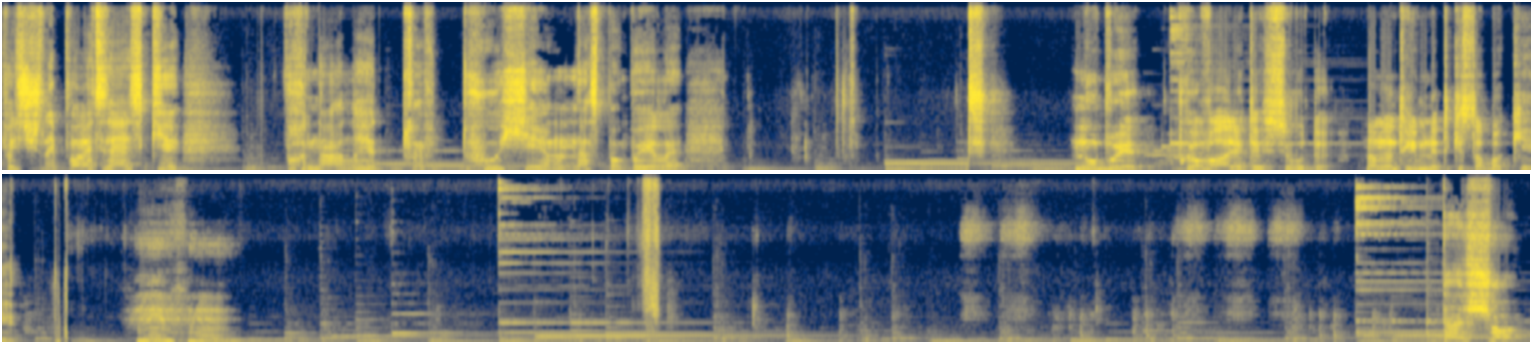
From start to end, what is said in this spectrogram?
Прийшли поліцейські, погнали духи, нас побили. Ну би провалюйте всюди. Нам не потрібні такі собаки. Угу. Та що?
